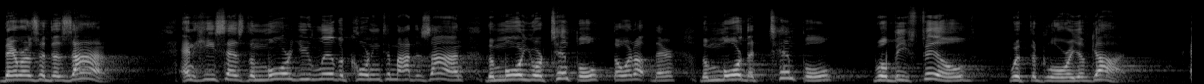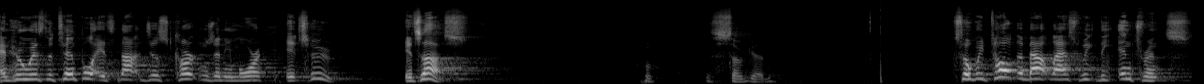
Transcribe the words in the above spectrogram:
There is a design. And he says, the more you live according to my design, the more your temple, throw it up there, the more the temple will be filled with the glory of God. And who is the temple? It's not just curtains anymore, it's who? It's us. this is so good. So, we talked about last week the entrance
